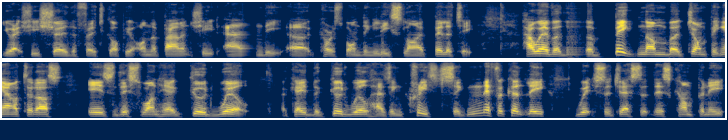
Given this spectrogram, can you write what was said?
you actually show the photocopier on the balance sheet and the uh, corresponding lease liability. However, the big number jumping out at us is this one here, goodwill. Okay, the goodwill has increased significantly, which suggests that this company,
